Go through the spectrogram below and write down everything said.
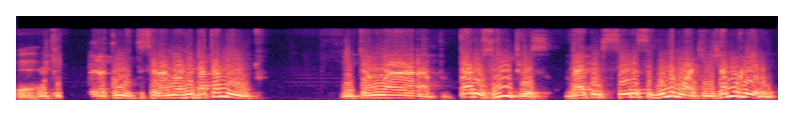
É. Né, que acontecerá no arrebatamento. Então, a, para os ímpios, vai acontecer a segunda morte. Eles já morreram.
